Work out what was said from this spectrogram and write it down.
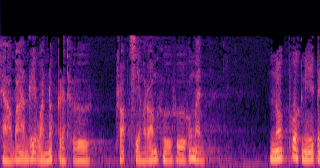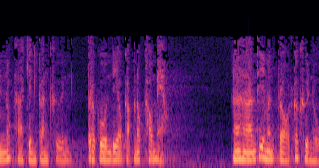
ชาวบ้านเรียกว่านกกระทือ เพราะเสียงร้องฮือฮือของมัน นกพวกนี้เป็นนกหากินกลางคืน ตระกูลเดียวกับนกเขาแมว อาหารที่มันโปรดก็คือหนู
